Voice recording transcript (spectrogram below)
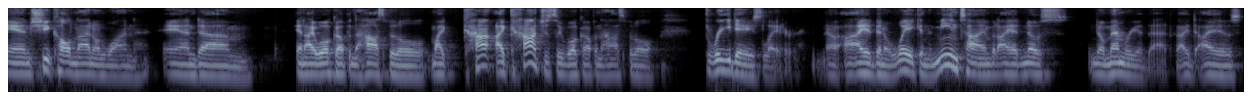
And she called 911. And um and I woke up in the hospital. My con- I consciously woke up in the hospital three days later. Now I had been awake in the meantime, but I had no no memory of that. I, I was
